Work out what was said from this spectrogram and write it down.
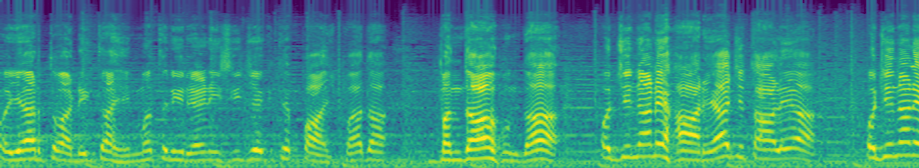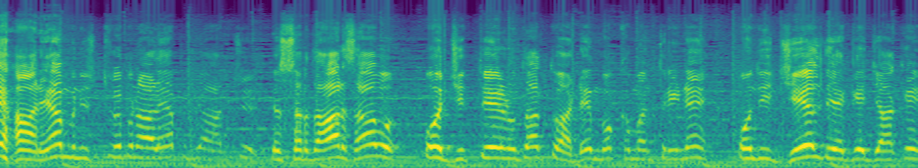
ਉਹ ਯਾਰ ਤੁਹਾਡੀ ਤਾਂ ਹਿੰਮਤ ਨਹੀਂ ਰਹਿਣੀ ਸੀ, ਜੇ ਕਿਤੇ ਭਾਜਪਾ ਦਾ ਬੰਦਾ ਹੁੰਦਾ, ਉਹ ਜਿਨ੍ਹਾਂ ਨੇ ਹਾਰਿਆ ਜਿਤਾ ਲਿਆ ਉਹ ਜਿਨ੍ਹਾਂ ਨੇ ਹਾਰਿਆ ਮਿਨਿਸਟਰ ਬਣਾ ਲਿਆ ਪੰਜਾਬ 'ਚ ਤੇ ਸਰਦਾਰ ਸਾਹਿਬ ਉਹ ਜਿੱਤੇ ਨੂੰ ਤਾਂ ਤੁਹਾਡੇ ਮੁੱਖ ਮੰਤਰੀ ਨੇ ਉਹਦੀ ਜੇਲ੍ਹ ਦੇ ਅੱਗੇ ਜਾ ਕੇ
